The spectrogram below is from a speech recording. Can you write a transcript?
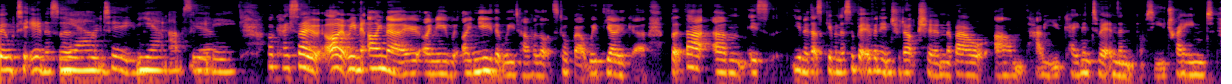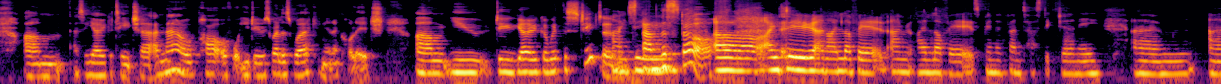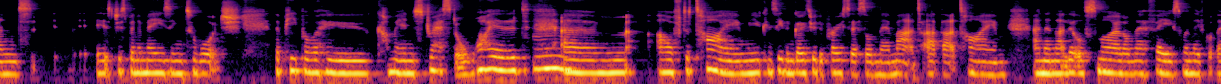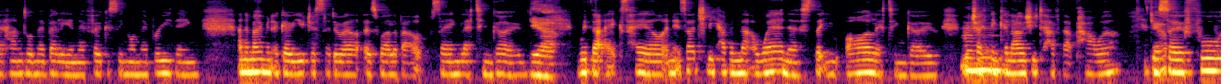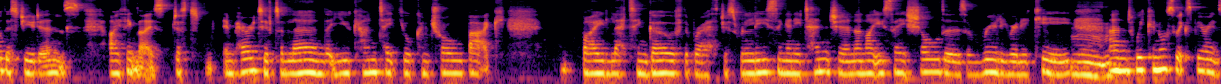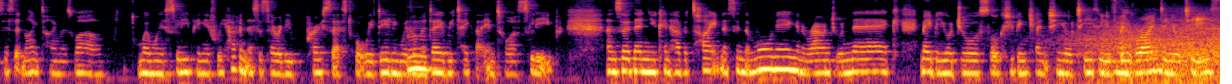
built it in as a yeah. routine. Yeah, absolutely. Yeah. Okay, so I mean, I know, I knew, I knew that we'd have a lot to talk about with yoga, but that um, is you know that's given us a bit of an introduction about um, how you came into it. And then obviously you trained um, as a yoga teacher. And now part of what you do as well as working in a college um, you do yoga with the students and the staff. Oh i do and i love it. I i love it. It's been a fantastic journey. Um, and it's just been amazing to watch the people who come in stressed or wired. Mm. um, after time, you can see them go through the process on their mat at that time. And then that little smile on their face when they've got their hand on their belly and they're focusing on their breathing. And a moment ago, you just said as well about saying letting go. Yeah. With that exhale. And it's actually having that awareness that you are letting go, which mm. I think allows you to have that power. Yeah. And so for the students, I think that it's just imperative to learn that you can take your control back by letting go of the breath, just releasing any tension. And like you say, shoulders are really, really key. Mm. And we can also experience this at nighttime as well. when we're sleeping, if we haven't necessarily processed what we're dealing with mm. on the mm. day, we take that into our sleep. And so then you can have a tightness in the morning and around your neck, maybe your jaw sore because you've been clenching your teeth or you've been grinding your teeth.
